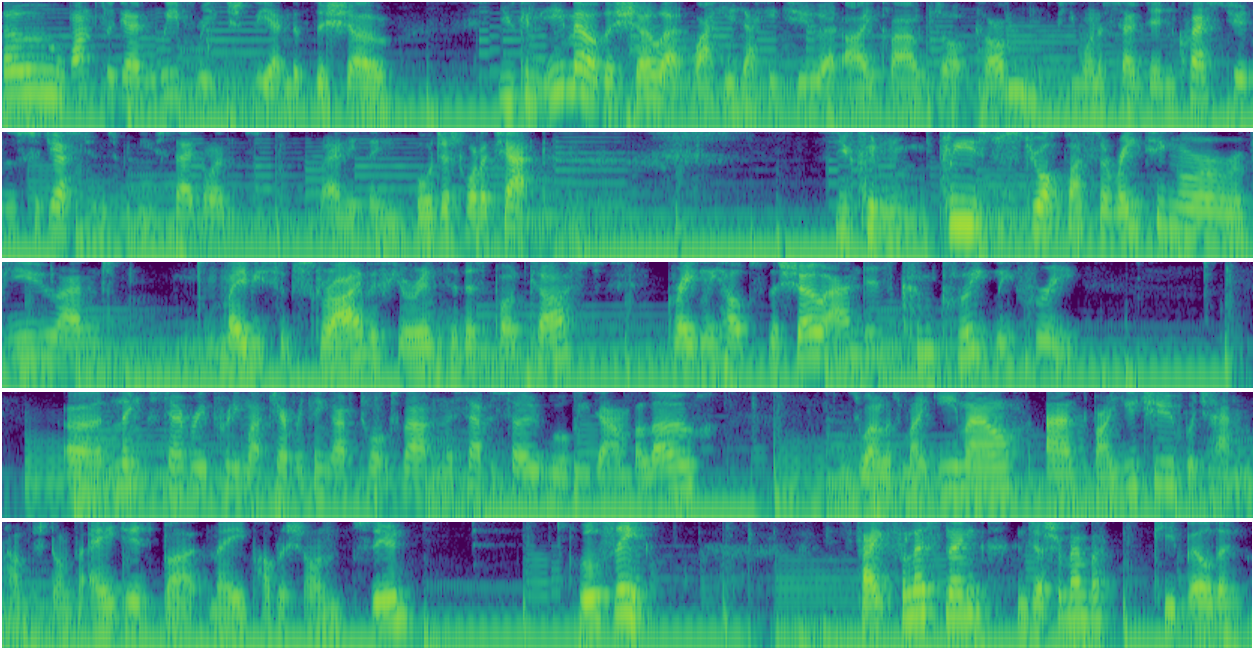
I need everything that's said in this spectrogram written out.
So, once again, we've reached the end of the show. You can email the show at wackyzaki2 at icloud.com if you want to send in questions, suggestions for new segments, anything, or just want to chat. So you can please just drop us a rating or a review and maybe subscribe if you're into this podcast. Greatly helps the show and is completely free. Uh, links to every pretty much everything I've talked about in this episode will be down below, as well as my email and my YouTube, which I haven't published on for ages but may publish on soon. We'll see. Thanks for listening, and just remember keep building.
